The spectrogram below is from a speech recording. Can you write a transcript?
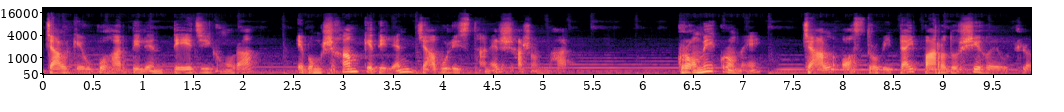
জালকে উপহার দিলেন তেজি ঘোড়া এবং শামকে দিলেন জাবুলিস্তানের শাসনভার। ক্রমে ক্রমে জাল অস্ত্রবিদ্যায় পারদর্শী হয়ে উঠল।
